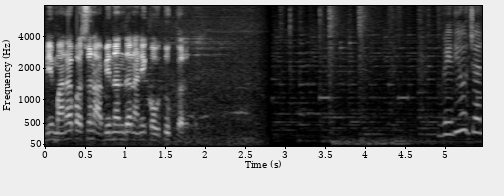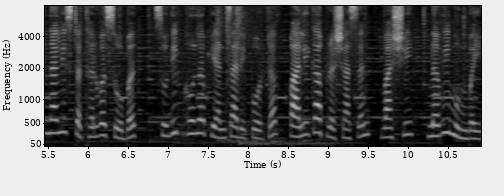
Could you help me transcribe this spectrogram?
मी मनापासून अभिनंदन आणि कौतुक करतो. व्हिडिओ जर्नालिस्ट अथर्व सोबत सुदीप घोलप यांचा रिपोर्टर पालिका प्रशासन वाशी नवी मुंबई.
